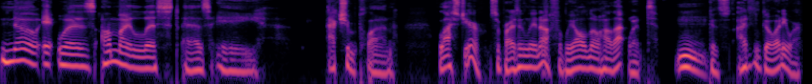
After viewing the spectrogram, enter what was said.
No, it was on my list as a action plan last year, surprisingly enough. And we all know how that went because mm. I didn't go anywhere.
